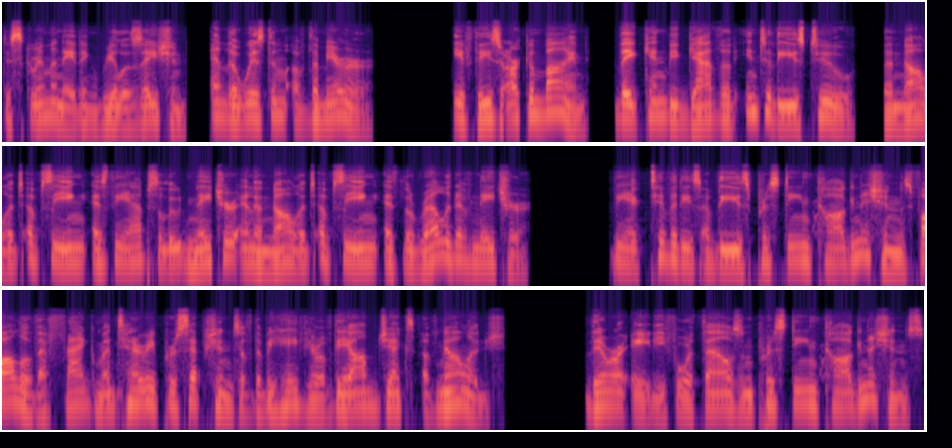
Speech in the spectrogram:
discriminating realization, and the wisdom of the mirror. If these are combined, they can be gathered into these two the knowledge of seeing as the absolute nature and the knowledge of seeing as the relative nature. The activities of these pristine cognitions follow the fragmentary perceptions of the behavior of the objects of knowledge there are 84,000 pristine cognitions.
